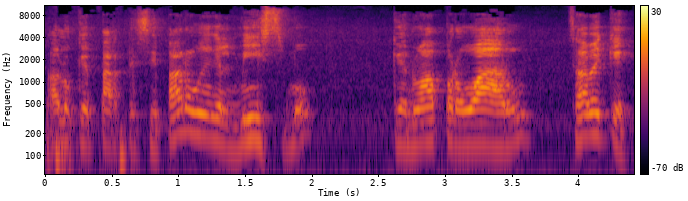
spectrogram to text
a los que participaron en el mismo, que no aprobaron, ¿sabe qué?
